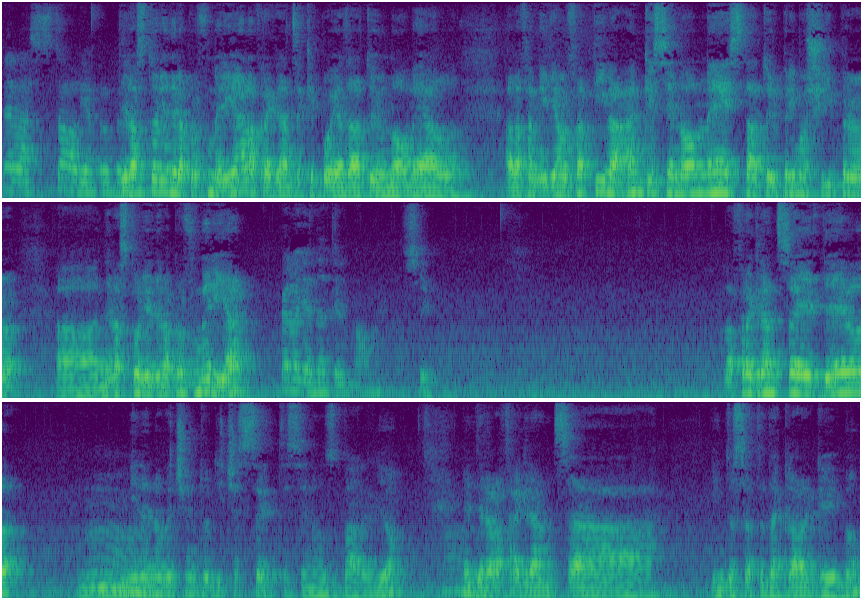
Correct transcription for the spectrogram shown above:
della storia proprio. della storia della profumeria, la fragranza che poi ha dato il nome al- alla famiglia olfattiva, anche se non è stato il primo Chypre ah, nella storia della profumeria. Però gli ha dato il nome. Sì. La fragranza è del Mm. 1917, se non sbaglio, Mm. ed era la fragranza indossata da Clark Gable.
